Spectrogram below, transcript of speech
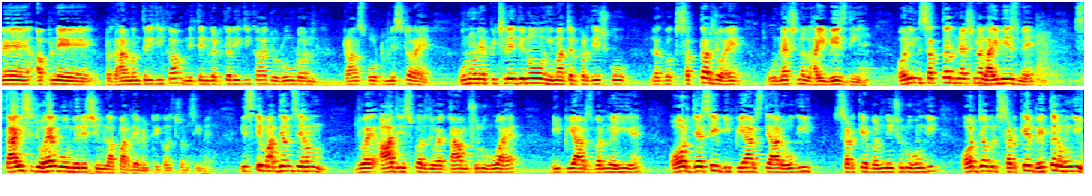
मैं अपने प्रधानमंत्री जी का, नितिन गडकरी जी का जो रोड और ट्रांसपोर्ट मिनिस्टर हैं, उन्होंने पिछले दिनों हिमाचल प्रदेश को लगभग सत्तर जो है, वो नेशनल हाईवेज दिए हैं। और इन सत्तर नेशनल हाईवेज में सताइस जो है वो मेरे शिमला पार्लियामेंट्री कॉन्स्टिट्यूंसी में इसके माध्यम से हम जो है आज इस पर जो है काम शुरू हुआ है डीपीआर बन रही है और जैसे ही डीपीआर तैयार होगी, सड़कें बननी शुरू होंगी और जब सड़कें बेहतर होंगी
